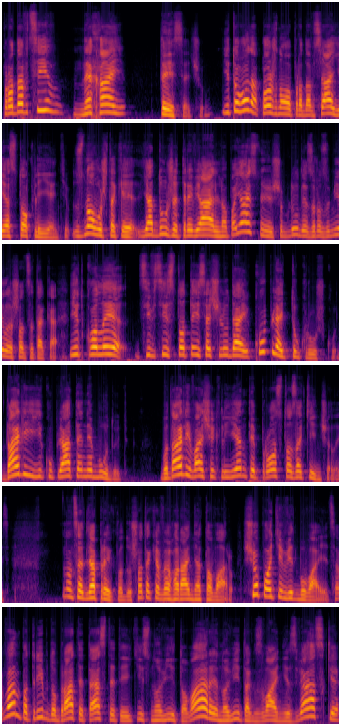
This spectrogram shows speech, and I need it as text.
Продавців нехай тисячу. І того на кожного продавця є 100 клієнтів. Знову ж таки, я дуже тривіально пояснюю, щоб люди зрозуміли, що це таке. І коли ці всі 100 тисяч людей куплять ту кружку, далі її купляти не будуть. Бо далі ваші клієнти просто закінчились. Ну, це для прикладу, що таке вигорання товару. Що потім відбувається? Вам потрібно брати, тестити якісь нові товари, нові так звані зв'язки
